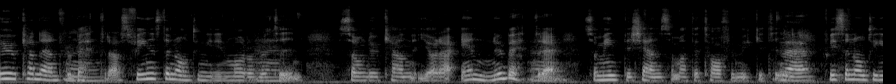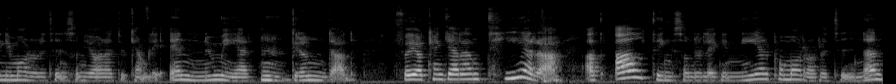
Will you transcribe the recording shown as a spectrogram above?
Hur kan den förbättras? Finns det någonting i din morgonrutin som du kan göra ännu bättre? Som inte känns som att det tar för mycket tid? Nej. Finns det någonting i din morgonrutin som gör att du kan bli ännu mer Mm. grundad? För jag kan garantera att allting som du lägger ner på morgonrutinen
